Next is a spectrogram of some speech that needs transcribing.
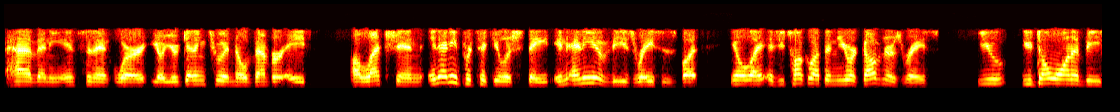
have any incident where you know, you're getting to a November 8th election in any particular state, in any of these races. But, you know, like, as you talk about the New York governor's race, you you don't want to be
